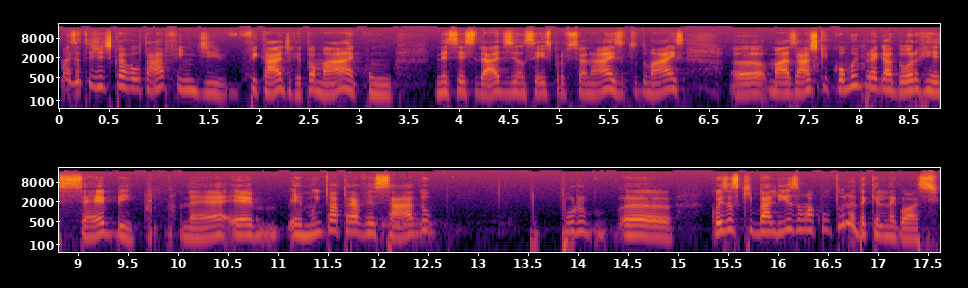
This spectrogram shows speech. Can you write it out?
mas ter gente que vai voltar a fim de ficar, de retomar com necessidades e anseios profissionais e tudo mais. Uh, mas acho que como o empregador recebe, né, é, é muito atravessado por uh, coisas que balizam a cultura daquele negócio.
